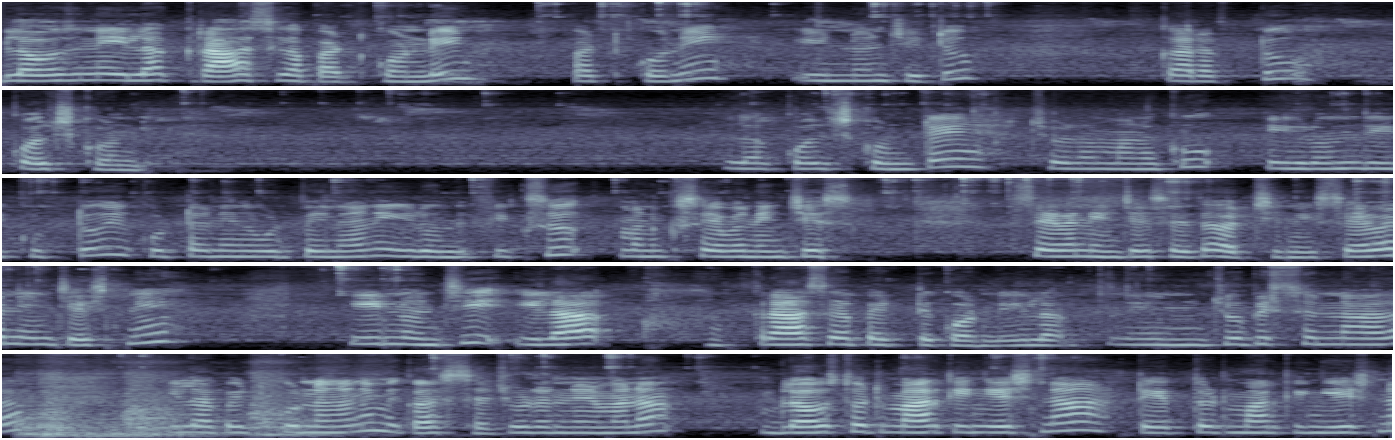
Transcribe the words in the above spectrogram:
బ్లౌజ్ని ఇలా క్రాస్గా పట్టుకోండి. పట్టుకొని ఇటు నుంచి ఇటు కరెక్ట్ కొలుచుకోండి. ఇలా కొలుచుకుంటే చూడండి మనకు ఈడుంది ఈ కుట్టు ఈ కుట్టు అనేది ఊడిపోయింది కానీ ఈడుంది. ఫిక్స్ మనకు సెవెన్ ఇంచెస్ సెవెన్ ఇంచెస్ అయితే వచ్చింది. సెవెన్ ఇంచెస్ని ఈ నుంచి ఇలా క్రాస్గా పెట్టుకోండి. ఇలా నేను చూపిస్తున్నా కదా ఇలా పెట్టుకున్నా కానీ మీకు వస్తుంది. చూడండి మనం బ్లౌజ్ తోటి మార్కింగ్ చేసిన టేప్ తోటి మార్కింగ్ చేసిన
